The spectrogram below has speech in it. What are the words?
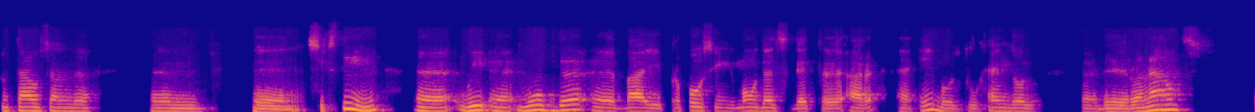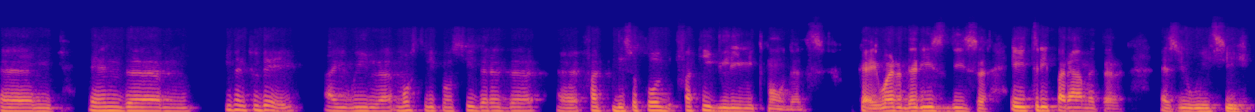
2016, uh, we moved by proposing models that are able to handle the runouts. Um, and um, even today, I will uh, mostly consider the, uh, the so-called fatigue limit models, okay, where there is this uh, A3 parameter, as you will see,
